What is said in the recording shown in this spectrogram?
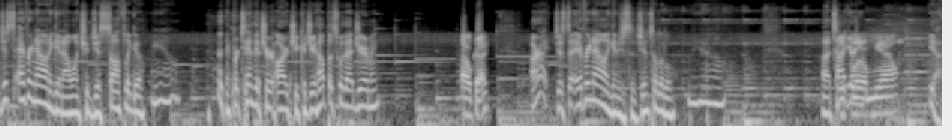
just every now and again, I want you to just softly go meow and pretend that you're Archie. Could you help us with that, Jeremy? Okay. All right, just uh, every now and again, just a gentle little meow. Uh, Just Tiger, a little meow. yeah.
